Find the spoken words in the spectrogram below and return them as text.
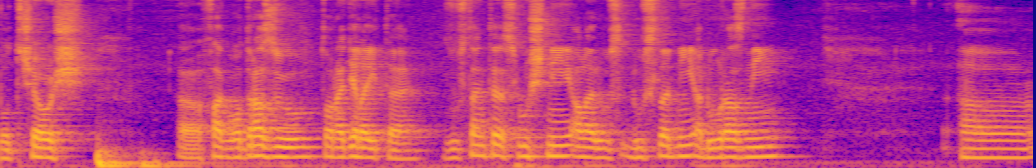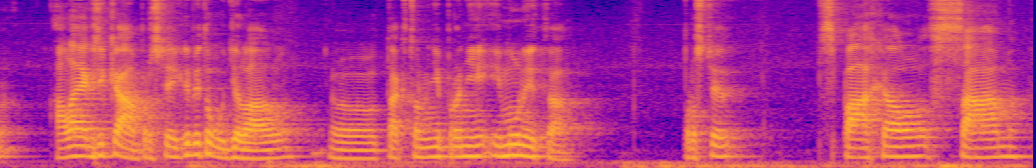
od čehož eh, fakt odrazu to nedělejte. Zůstaňte slušný, ale důsledný a důrazný. Eh, ale jak říkám, prostě i kdyby to udělal, tak to není pro něj imunita prostě spáchal sám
